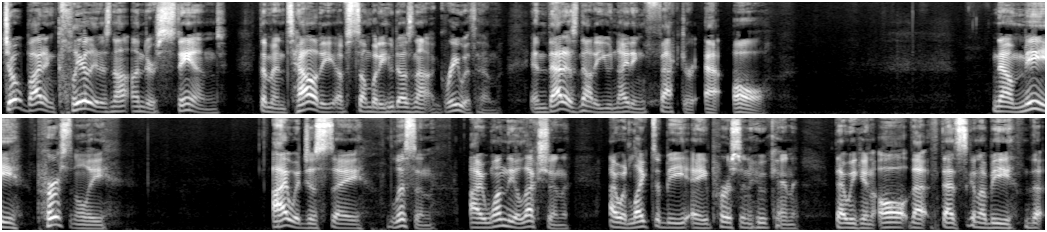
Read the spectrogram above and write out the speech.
Joe Biden clearly does not understand the mentality of somebody who does not agree with him. And that is not a uniting factor at all. Now, me personally, I would just say, listen, I won the election. I would like to be a person who can that we can all that that's going to be the,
